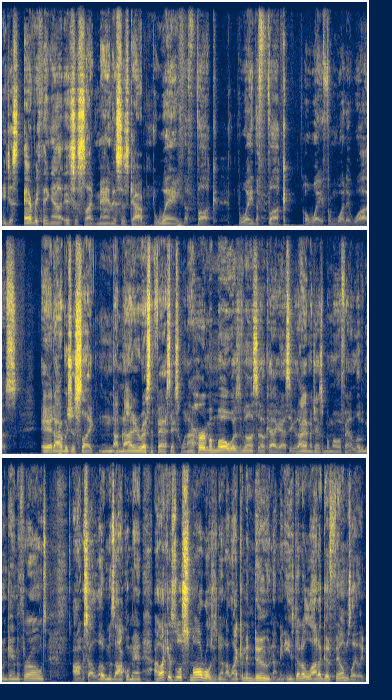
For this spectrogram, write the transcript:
and just everything else it's just like man this has got way the fuck way the fuck away from what it was and I was just like, I'm not interested in Fast X. When I heard Momoa was villain, I said, okay, I gotta see, because I am a Jason Momoa fan. I love him in Game of Thrones. Obviously, I love him as Aquaman. I like his little small roles he's done. I like him in Dune. I mean, he's done a lot of good films lately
